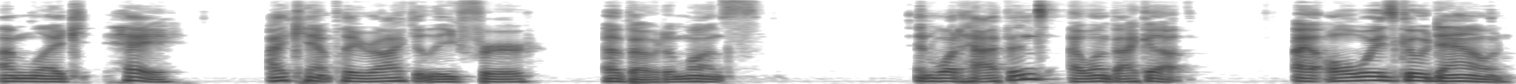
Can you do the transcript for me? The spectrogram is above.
I'm like, hey, I can't play Rocket League for about a month. And what happened? I went back up. I always go down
